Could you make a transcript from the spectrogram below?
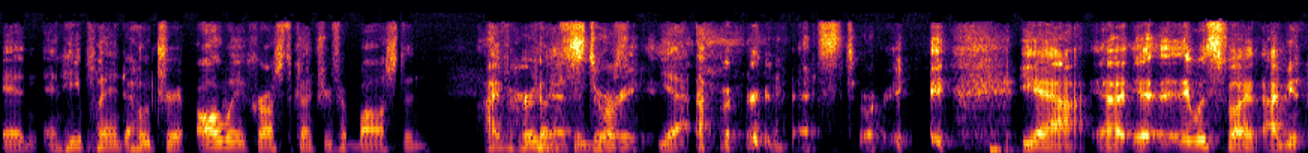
and and he planned a whole trip all the way across the country from Boston. I've heard that story. Yeah, I've heard that story. yeah, uh, it, it was fun. I mean,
